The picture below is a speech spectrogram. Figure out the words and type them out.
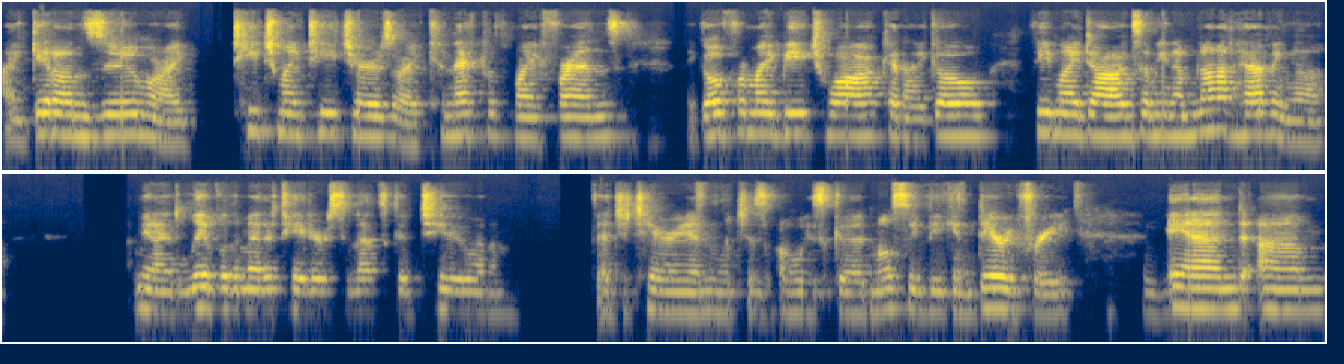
I get on Zoom or I teach my teachers or I connect with my friends. I go for my beach walk and I go feed my dogs. I mean, I'm not having a I mean, I live with a meditator, so that's good too. And I'm vegetarian, which is always good, mostly vegan, dairy free. Mm-hmm. And, um,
